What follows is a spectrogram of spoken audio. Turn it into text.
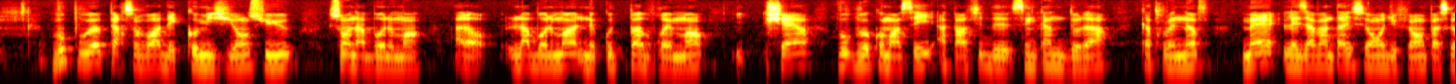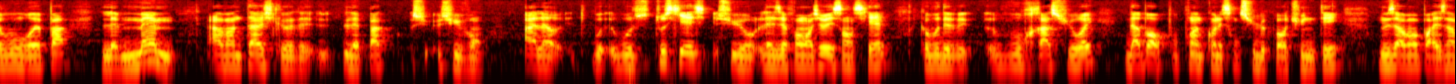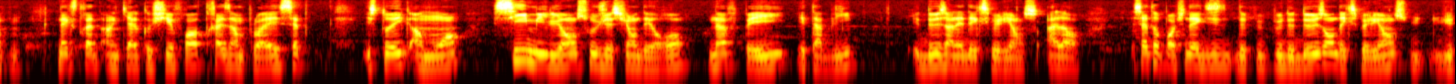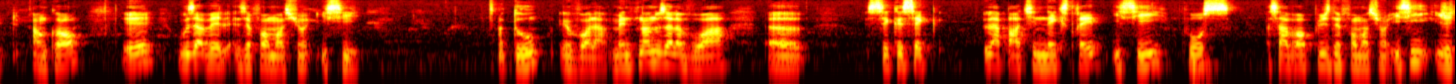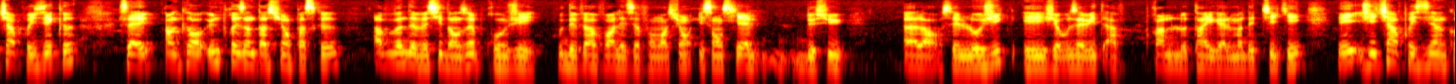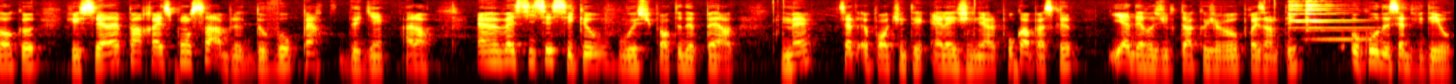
vous pouvez percevoir des commissions sur son abonnement. Alors, l'abonnement ne coûte pas vraiment cher. Vous pouvez commencer à partir de 50 dollars 89, mais les avantages seront différents parce que vous n'aurez pas les mêmes avantages que les, packs suivants. Alors, tout ce qui est sur les informations essentielles que vous devez vous rassurer, d'abord pour prendre connaissance sur l'opportunité, nous avons par exemple Nexttrade en quelques chiffres, 13 employés, 7 historiques en mois, 6 millions sous gestion d'euros, 9 pays établis et 2 années d'expérience. Alors, cette opportunité existe depuis plus de deux ans d'expérience encore et vous avez les informations ici. Tout et voilà. Maintenant, nous allons voir euh, ce que c'est la partie Next Trade ici pour savoir plus d'informations. Ici, je tiens à préciser que c'est encore une présentation parce que avant d'investir dans un projet, vous devez avoir les informations essentielles dessus. Alors, c'est logique et je vous invite à prendre le temps également de checker. Et je tiens à préciser encore que je ne serai pas responsable de vos pertes de gains. Alors, investissez ce que vous pouvez supporter de perdre. Mais cette opportunité, elle est géniale. Pourquoi? Parce que il y a des résultats que je vais vous présenter au cours de cette vidéo.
